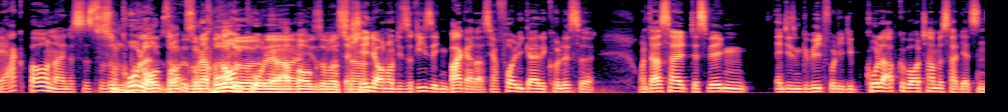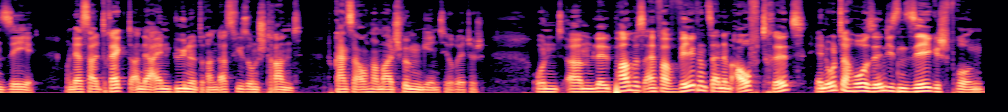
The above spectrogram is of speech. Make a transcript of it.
Bergbau? Nein, das ist so, so ein Kohle, Braun, so, so oder Kohle, Braunkohleabbau. Ja, sowas, da stehen ja auch noch diese riesigen Bagger, das ist ja voll die geile Kulisse. Und das ist halt deswegen in diesem Gebiet, wo die die Kohle abgebaut haben, ist halt jetzt ein See. Und der ist halt direkt an der einen Bühne dran, das ist wie so ein Strand. Du kannst ja auch normal schwimmen gehen, theoretisch. Und ähm, Lil Pump ist einfach während seinem Auftritt in Unterhose in diesen See gesprungen.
